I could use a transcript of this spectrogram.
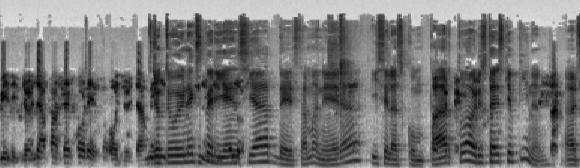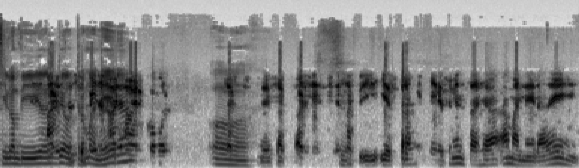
mire, yo ya pasé por eso, o yo ya me. Yo tuve una experiencia de esta manera y se las comparto. A ver, ¿ustedes qué opinan? A ver si lo han vivido de otra manera. A ver cómo. Oh. Exacto, exacto. Y, es transmitir ese mensaje a, manera de,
